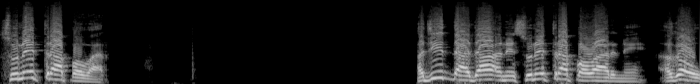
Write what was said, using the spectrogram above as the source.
સુનેત્રા પવાર અજીત દાદા અને સુનેત્રા પવારને અગાઉ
